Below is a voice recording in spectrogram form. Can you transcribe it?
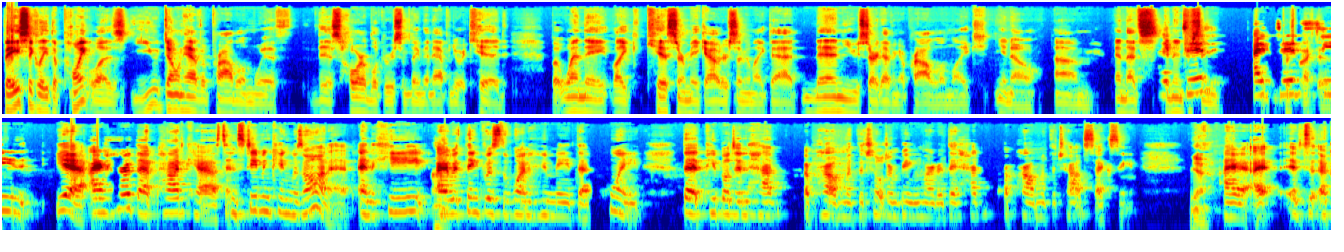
basically the point was you don't have a problem with this horrible gruesome thing that happened to a kid but when they like kiss or make out or something like that then you start having a problem like you know um and that's I an interesting did, I did see, yeah, I heard that podcast and Stephen King was on it. And he, I would think, was the one who made that point that people didn't have a problem with the children being murdered. They had a problem with the child sex scene. Yeah. I, I it's a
